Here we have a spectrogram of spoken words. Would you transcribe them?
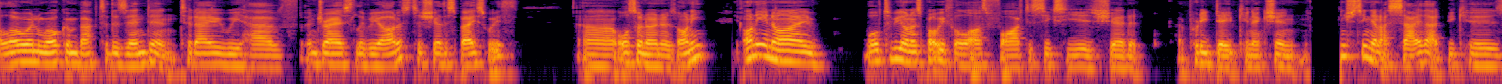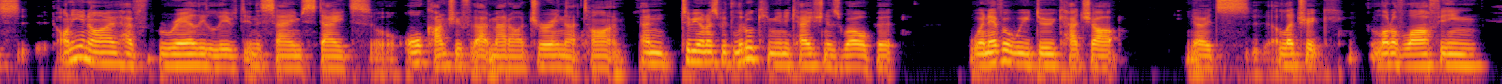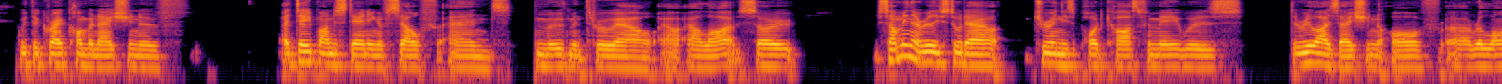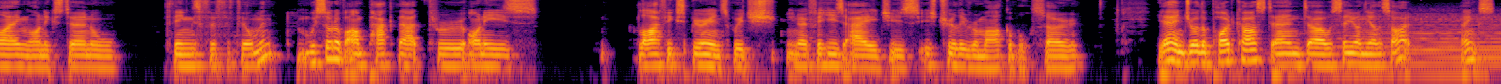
Hello and welcome back to the Zenden. Today we have Andreas Livadaras to share the space with, uh, also known as Oni. Oni and I, well, to be honest, probably for the last five to six years, shared a pretty deep connection. Interesting that I say that because Oni and I have rarely lived in the same states or country for that matter during that time. And to be honest, with little communication as well, but whenever we do catch up, you know, it's electric, a lot of laughing with a great combination of a deep understanding of self and movement through our, our, our lives. So, something that really stood out during this podcast for me was the realization of uh, relying on external things for fulfillment. We sort of unpack that through Oni's life experience, which, you know, for his age is, is truly remarkable. So, yeah, enjoy the podcast and uh, we'll see you on the other side. Thanks.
